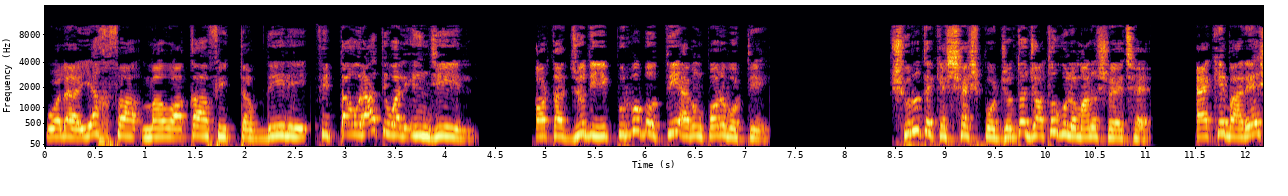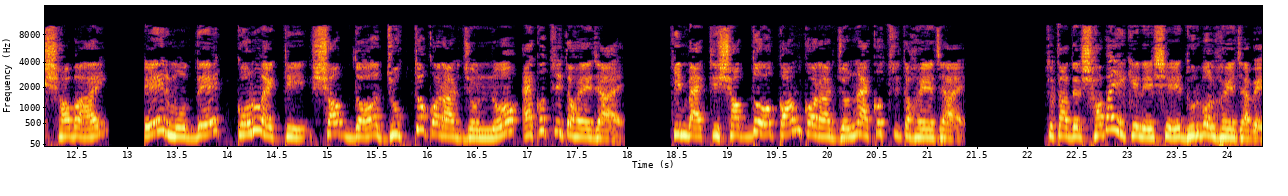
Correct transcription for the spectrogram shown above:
ولا يخفى ما وقع في التبديل في التوراة والإنجيل অর্থাৎ যদি পূর্ববর্তী এবং পরবর্তী শুরু থেকে শেষ পর্যন্ত যতগুলো মানুষ রয়েছে, একেবারে সবাই এর মধ্যে কোনো একটি শব্দ যুক্ত করার জন্য একত্রিত হয়ে যায়, কিংবা একটি শব্দ কম করার জন্য একত্রিত হয়ে যায়। তো তাদের সবাই এখানে এসে দুর্বল হয়ে যাবে।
